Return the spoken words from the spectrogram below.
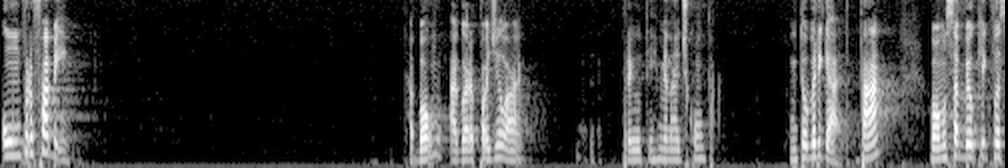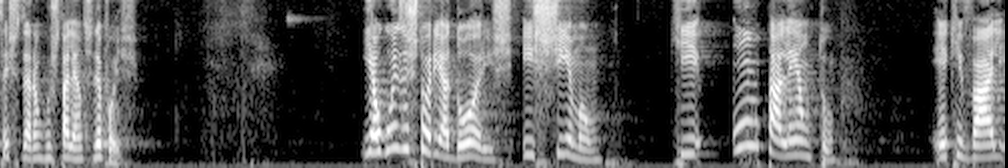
um para o Fabinho. Tá bom? Agora pode ir lá, para eu terminar de contar. Muito obrigada, tá? Vamos saber o que vocês fizeram com os talentos depois. E alguns historiadores estimam que um talento equivale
